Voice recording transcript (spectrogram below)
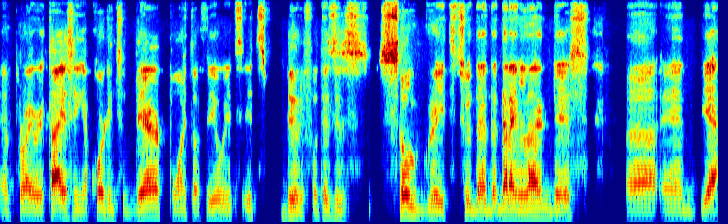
and prioritizing according to their point of view it's it's beautiful this is so great to that that i learned this Uh, and yeah,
